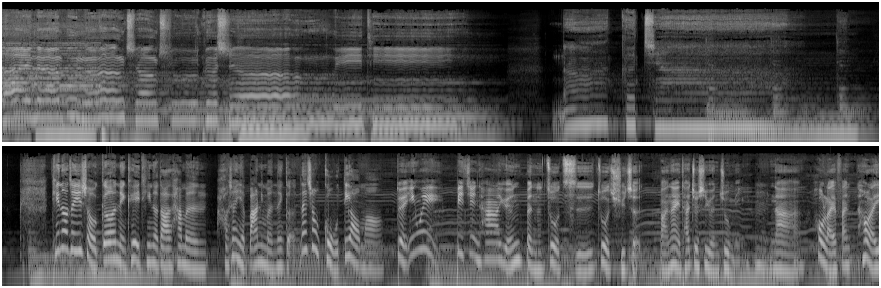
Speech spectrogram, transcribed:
还能不能唱出歌声里的那个家？听到这一首歌，你可以听得到他们好像也把你们那个那叫古调吗？对，因为毕竟他原本的作词作曲者巴奈他就是原住民，嗯，那。后来翻后来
